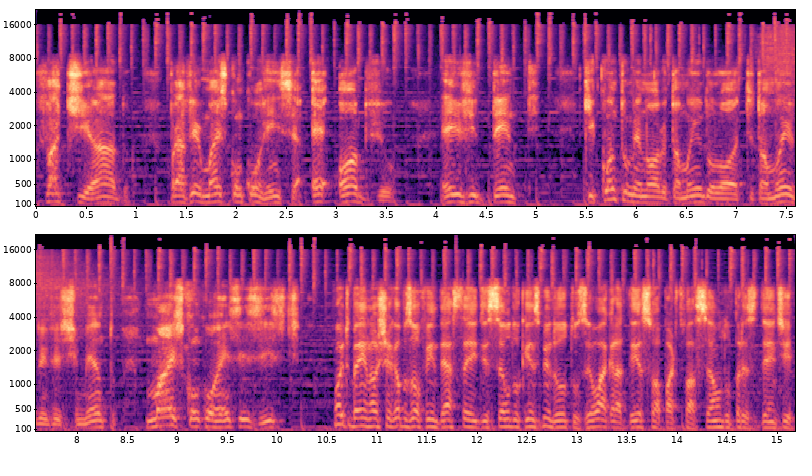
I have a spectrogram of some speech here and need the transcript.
fatiado para haver mais concorrência. É óbvio, é evidente que quanto menor o tamanho do lote, o tamanho do investimento, mais concorrência existe. Muito bem, nós chegamos ao fim desta edição do 15 Minutos. Eu agradeço a participação do presidente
